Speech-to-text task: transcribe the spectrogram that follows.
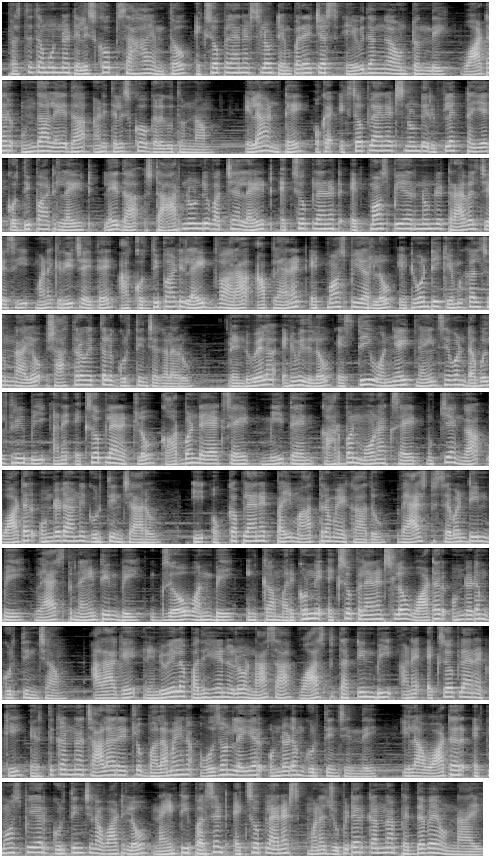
ప్రస్తుతం ఉన్న టెలిస్కోప్ సహాయంతో ఎక్సోప్లానెట్స్లో టెంపరేచర్స్ ఏ విధంగా ఉంటుంది వాటర్ ఉందా లేదా అని తెలుసుకోగలుగుతున్నాం. ఎలా అంటే ఒక ఎక్సోప్లానెట్స్ నుండి రిఫ్లెక్ట్ అయ్యే కొద్దిపాటి లైట్ లేదా స్టార్ నుండి వచ్చే లైట్ ఎక్సోప్లానెట్ అట్మాస్ఫియర్ నుండి ట్రావెల్ చేసి మనకి రీచ్ అయితే ఆ కొద్దిపాటి లైట్ ద్వారా ఆ ప్లానెట్ అట్మాస్ఫియర్లో ఎటువంటి కెమికల్స్ ఉన్నాయో శాస్త్రవేత్తలు గుర్తించగలరు. రెండు వేల ఎనిమిదిలో SD one eight nine seven double three B అనే ఎక్సోప్లానెట్లో carbon dioxide methane carbon monoxide ముఖ్యంగా వాటర్ ఉండడాన్ని గుర్తించారు. ఈ ఒక్క ప్లానెట్ పై మాత్రమే కాదు Wasp seventeen B Wasp nineteen B గ్జో one B ఇంకా మరికొన్ని ఎక్సో ప్లానెట్స్లో వాటర్ ఉండడం గుర్తించాం. అలాగే రెండు వేల పదిహేనులో నాసా వాస్ప్ థర్టీన్ బి అనే ఎక్సో ప్లానెట్కి ఎర్త్ కన్నా చాలా రేట్లు బలమైన ఓజోన్ లేయర్ ఉండడం గుర్తించింది. ఇలా వాటర్ అట్మాస్ఫియర్ గుర్తించిన వాటిలో నైంటీ పర్సెంట్ ఎక్సో ప్లానెట్స్ మన జూపిటర్ కన్నా పెద్దవే ఉన్నాయి.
